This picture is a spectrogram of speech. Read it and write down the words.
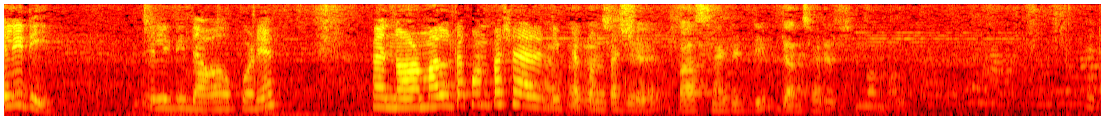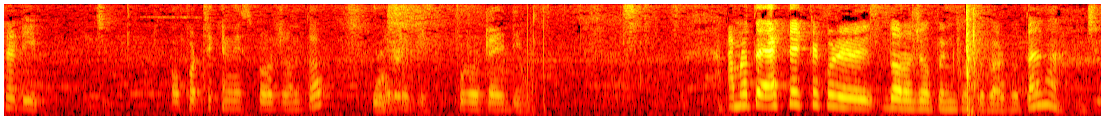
এলইডি এলইডি দেওয়া উপরে। নর্মালটা কোন পাশে আর ডিপটা কোন পাশে? বাস সাইডের ডিপ ডান সাইডের নরমাল এটা ডিপ ওপর থেকে নিচ পর্যন্ত। পুরোটাই। এটা ডিপ পুরোটাই ডিপ আমরা তো একটা একটা করে দরজা ওপেন করতে পারব তাই না? জি।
